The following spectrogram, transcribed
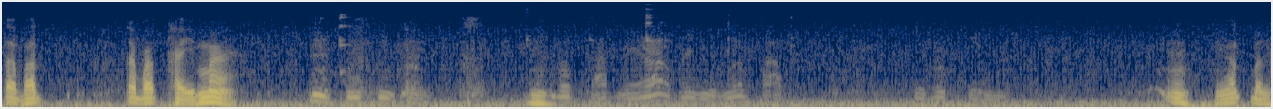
แต่บัดแต่บัดไถมาอืมอืมอืมอืมรถปรับแล้วไปอยู่รถปรับเดี๋ยวรถเป็นอืมงัดบัดน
